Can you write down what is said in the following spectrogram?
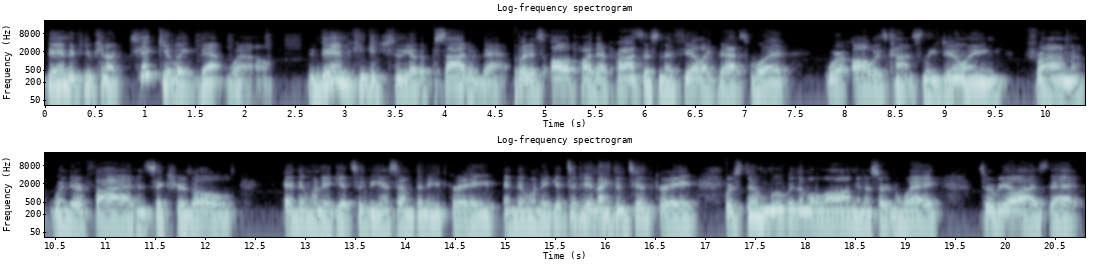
then if you can articulate that well, then we can get you to the other side of that. But it's all a part of that process. And I feel like that's what we're always constantly doing from when they're five and six years old. And then when they get to be in seventh and eighth grade, and then when they get to be in ninth and 10th grade, we're still moving them along in a certain way to realize that,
